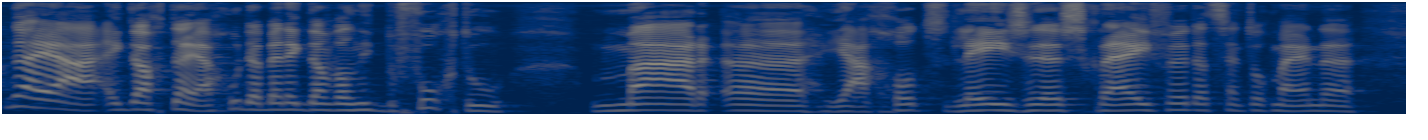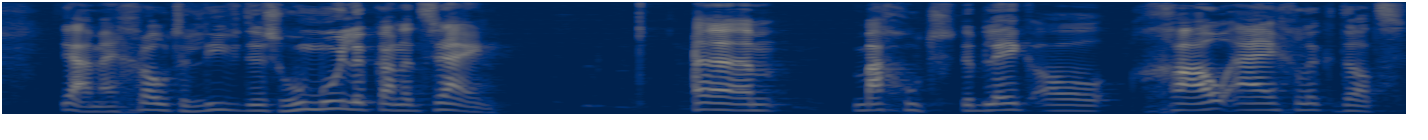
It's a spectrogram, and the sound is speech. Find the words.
nou ja, ik dacht, nou ja, goed, daar ben ik dan wel niet bevoegd toe. Maar uh, ja, God, lezen, schrijven, dat zijn toch mijn, uh, ja, mijn grote liefdes. Hoe moeilijk kan het zijn? Um, maar goed, er bleek al gauw eigenlijk dat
